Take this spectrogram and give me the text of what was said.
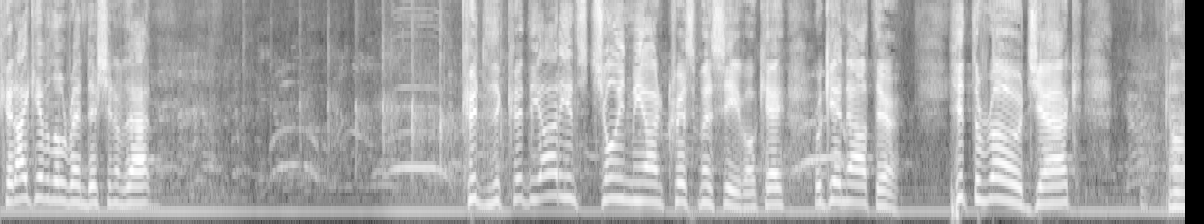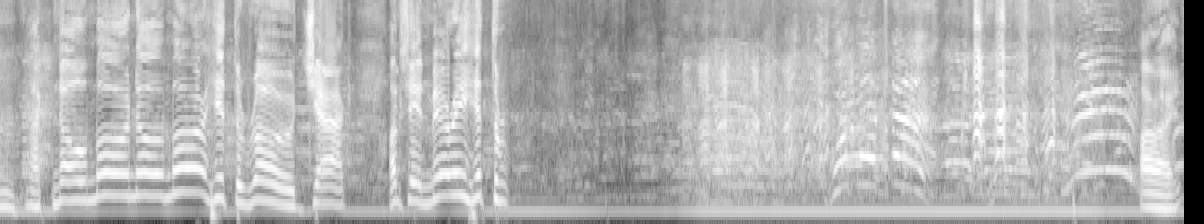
Could I give a little rendition of that? Could the, could the audience join me on Christmas Eve? Okay, we're getting out there. Hit the road, Jack. Come back no more, no more. Hit the road, Jack. I'm saying, Mary, hit the. One more time. All right.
